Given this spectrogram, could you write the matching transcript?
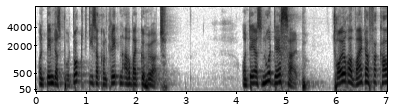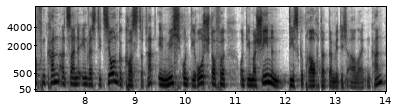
und dem das Produkt dieser konkreten Arbeit gehört und der es nur deshalb teurer weiterverkaufen kann, als seine Investition gekostet hat in mich und die Rohstoffe und die Maschinen, die es gebraucht hat, damit ich arbeiten kann,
